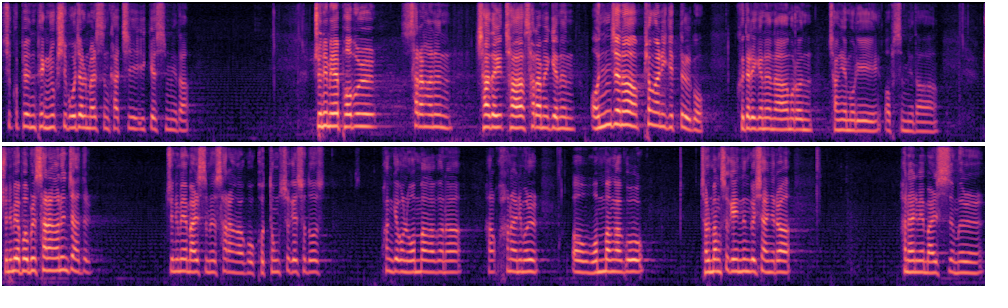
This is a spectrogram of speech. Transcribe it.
19편 165절 말씀 같이 읽겠습니다. 주님의 법을 사랑하는 자, 자 사람에게는 언제나 평안이 깃들고 그들에게는 아무런 장애물이 없습니다. 주님의 법을 사랑하는 자들, 주님의 말씀을 사랑하고 고통 속에서도 환경을 원망하거나 하나님을 어, 원망하고 절망 속에 있는 것이 아니라 하나님의 말씀을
